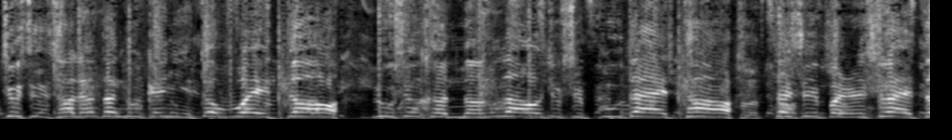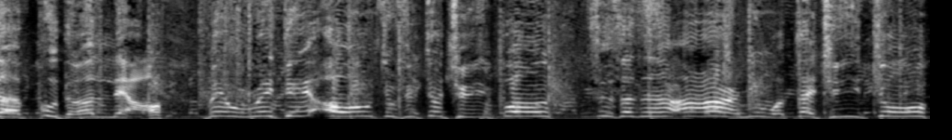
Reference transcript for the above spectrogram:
这是茶凉单独给你的味道。陆生很能唠，就是不带套，但是本人帅的不得了。Vivo Radio 就是这曲风，四三三二二，你我在其中，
